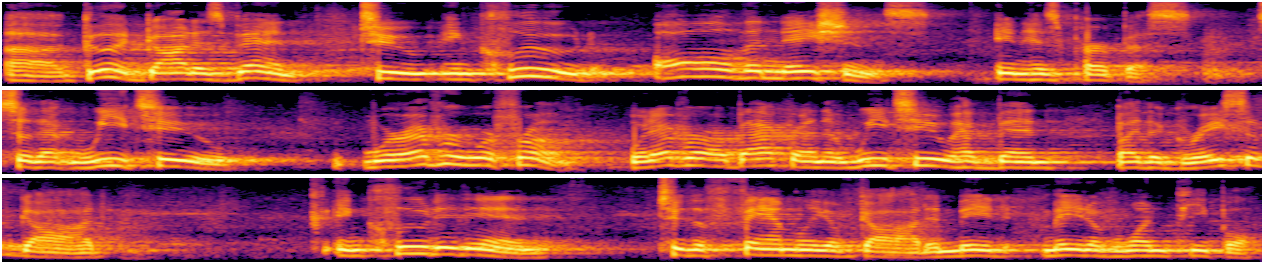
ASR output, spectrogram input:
uh, good God has been to include all the nations in his purpose so that we too, wherever we're from, whatever our background, that we too have been, by the grace of God, included in to the family of God and made, made of one people,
